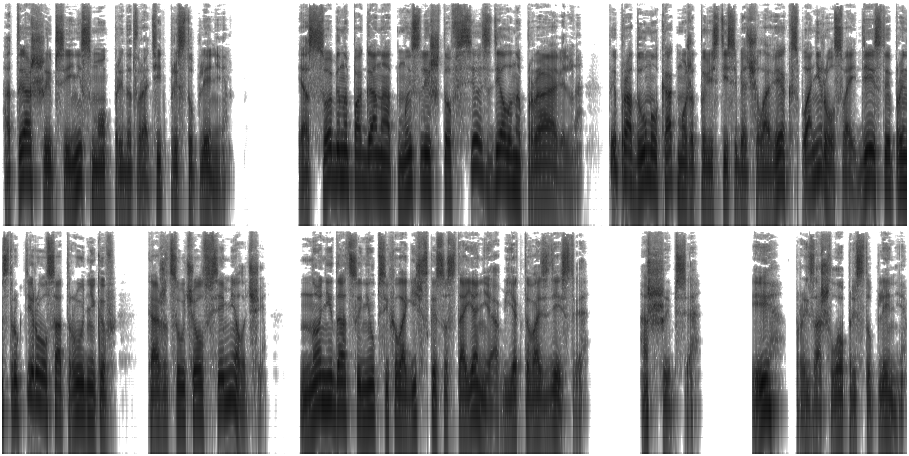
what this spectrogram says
а ты ошибся и не смог предотвратить преступление. И особенно погано от мысли, что все сделано правильно. Ты продумал, как может повести себя человек, спланировал свои действия, проинструктировал сотрудников, кажется, учел все мелочи, но недооценил психологическое состояние объекта воздействия. Ошибся. И произошло преступление.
